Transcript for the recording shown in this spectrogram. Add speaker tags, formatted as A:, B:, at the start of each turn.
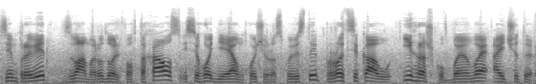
A: Всім привіт! З вами Рудольф Автохаус, і сьогодні я вам хочу розповісти про цікаву іграшку BMW i4.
